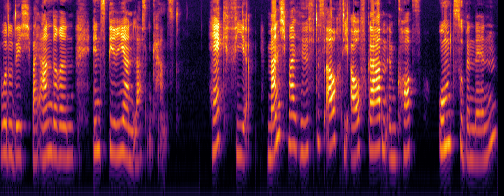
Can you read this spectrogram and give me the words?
wo du dich bei anderen inspirieren lassen kannst. Hack 4. Manchmal hilft es auch, die Aufgaben im Kopf umzubenennen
